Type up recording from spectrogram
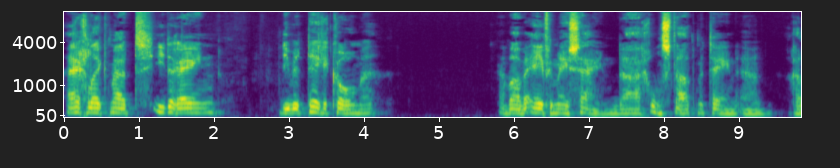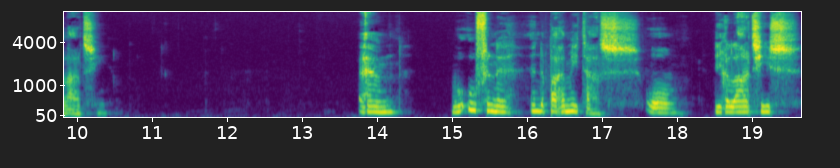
Eigenlijk met iedereen die we tegenkomen en waar we even mee zijn. Daar ontstaat meteen een relatie. En we oefenen in de paramita's om die relaties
